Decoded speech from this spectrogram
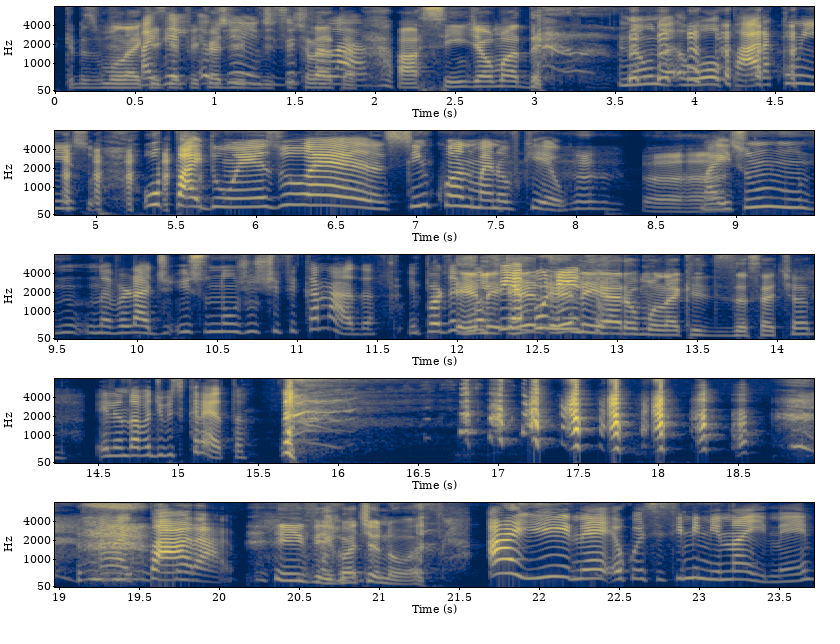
Aqueles moleque Mas que ele- fica gente, de eu bicicleta. A Cindy é uma delas. Não, não, ô, para com isso. O pai do Enzo é 5 anos mais novo que eu. Aham. Mas isso não, não, na verdade, isso não justifica nada. O importante é que Ele, meu filho é ele, bonito. ele era o moleque de 17 anos? Ele andava de bicicleta. Ai, para. Enfim, continua. Aí, né, eu conheci esse menino aí, né?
